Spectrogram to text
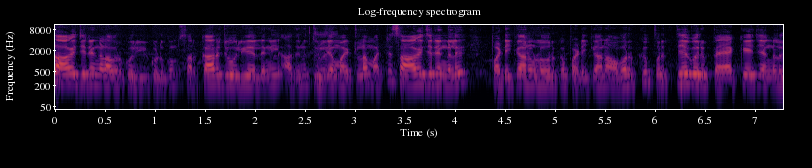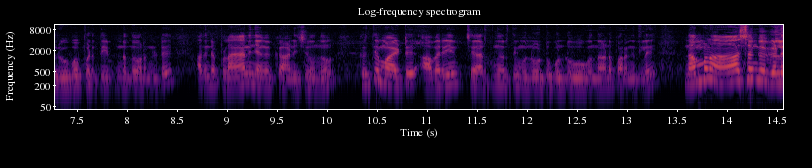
സാഹചര്യങ്ങൾ അവർക്ക് ഒരുക്കി കൊടുക്കും. സർക്കാർ ജോലി അല്ലെങ്കിൽ അതിന് തുല്യമായിട്ടുള്ള മറ്റ് സാഹചര്യങ്ങൾ പഠിക്കാനുള്ളവർക്ക് പഠിക്കാനും അവർക്ക് പ്രത്യേക ഒരു പാക്കേജ് ഞങ്ങൾ രൂപപ്പെടുത്തിയിട്ടുണ്ടെന്ന് പറഞ്ഞിട്ട് അതിന്റെ പ്ലാൻ ഞങ്ങൾ കാണിച്ചു തന്നു. കൃത്യമായിട്ട് അവരെയും ചേർത്ത് നിർത്തി മുന്നോട്ട് കൊണ്ടുപോകുമെന്നാണ് പറഞ്ഞിട്ടുള്ളത്. നമ്മൾ ആശങ്കകൾ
